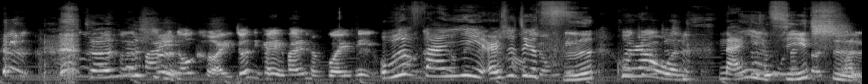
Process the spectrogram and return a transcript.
真的是翻译都可以，就你可以翻译成闺蜜。我不是翻译，而是这个词会让我难以启齿。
